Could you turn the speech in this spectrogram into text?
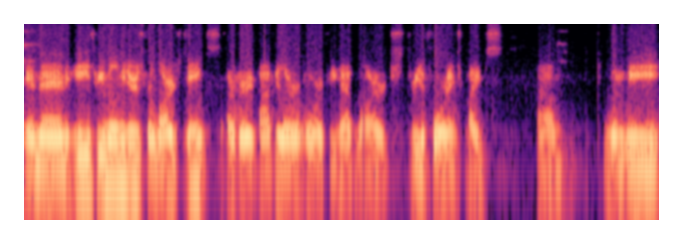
And then 83 millimeters for large tanks are very popular, or if you have large three to four inch pipes. Um, when we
